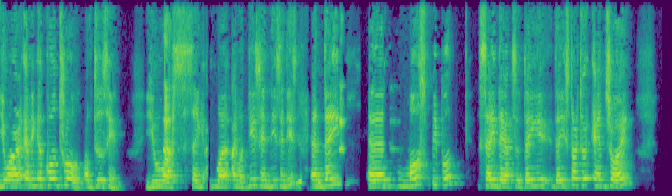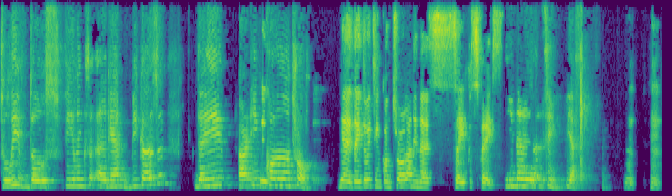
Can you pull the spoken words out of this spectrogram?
You are having a control of the scene, you are saying I want I want this and this and this, and they and most people say that they they start to enjoy to live those feelings again because they are in control. Yeah, they do it in control and in a safe space. In a sim, yes. Mm-hmm.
